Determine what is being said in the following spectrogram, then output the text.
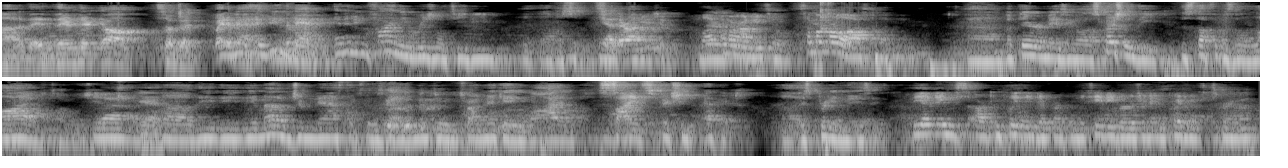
uh, they- they're they're oh so good. Quatermass, And if you the man. And if you can find the original TV episodes. Yeah, they're on YouTube. A lot of them are on YouTube. Some of them are lost, but Um, but they're amazing, well, especially the, the stuff that was the live television. Yeah. Yeah. Uh, the, the, the amount of gymnastics those guys went through to try and make a live science fiction epic uh, is pretty amazing. the endings are completely different from the TV version and Quatermass Experiment.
